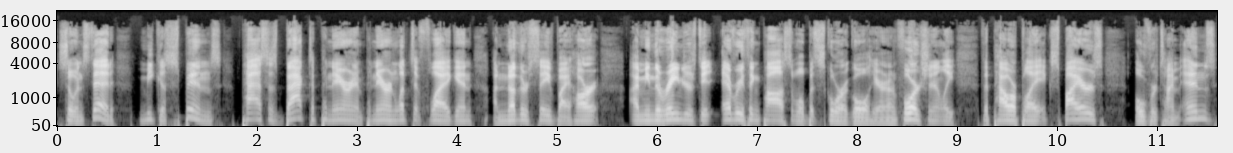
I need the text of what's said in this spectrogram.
So instead, Mika spins, passes back to Panarin, and Panarin lets it fly again. Another save by Hart. I mean, the Rangers did everything possible but score a goal here. And unfortunately, the power play expires, overtime ends,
